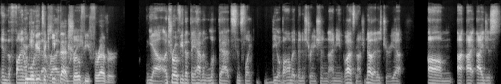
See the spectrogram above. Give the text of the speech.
in the final. Who will get to keep that trophy forever? Yeah, a trophy that they haven't looked at since like the Obama administration. I mean, well, that's not no, that is true. Yeah. Um, I, I, I just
